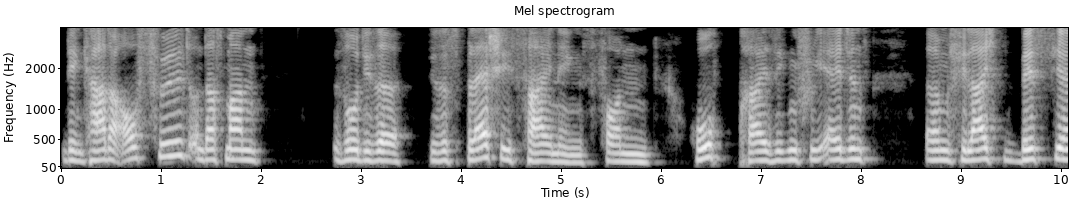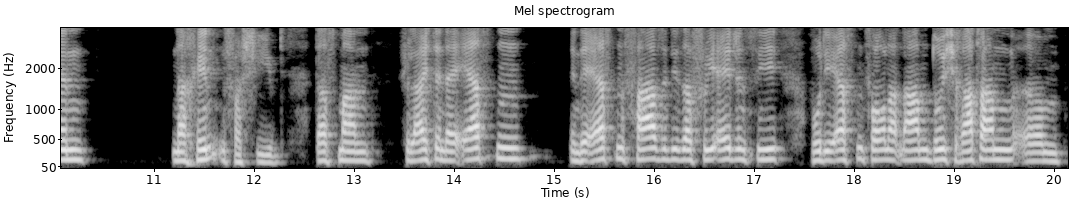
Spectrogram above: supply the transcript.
den Kader auffüllt und dass man so diese diese splashy Signings von hochpreisigen Free Agents ähm, vielleicht ein bisschen nach hinten verschiebt, dass man vielleicht in der ersten in der ersten Phase dieser Free Agency, wo die ersten 200 Namen durchrattern, ähm,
